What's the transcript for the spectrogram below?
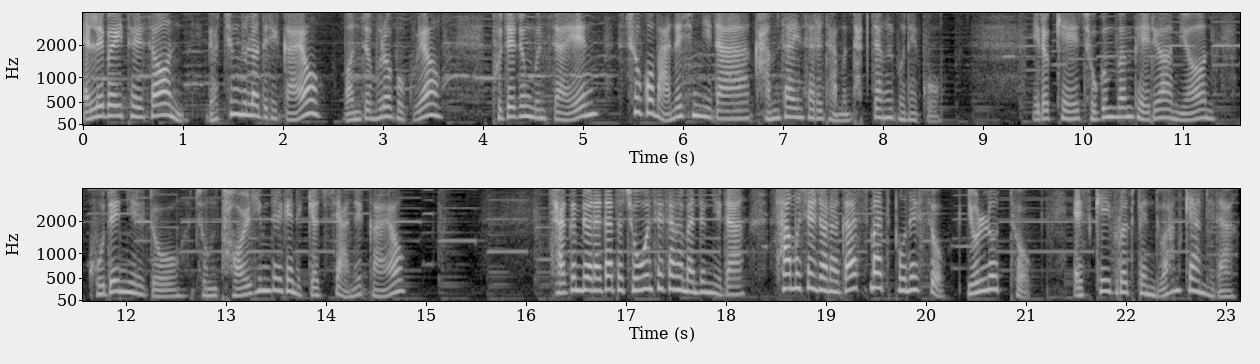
엘리베이터에선 몇 층 눌러드릴까요? 먼저 물어보고요. 부재중 문자엔 수고 많으십니다. 감사 인사를 담은 답장을 보내고 이렇게 조금만 배려하면 고된 일도 좀 덜 힘들게 느껴지지 않을까요? 작은 변화가 더 좋은 세상을 만듭니다. 사무실 전화가 스마트폰에 쏙 욜로톡 SK 브로드밴드와 함께합니다.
